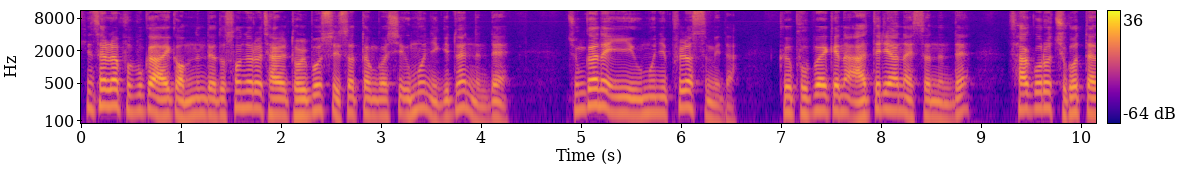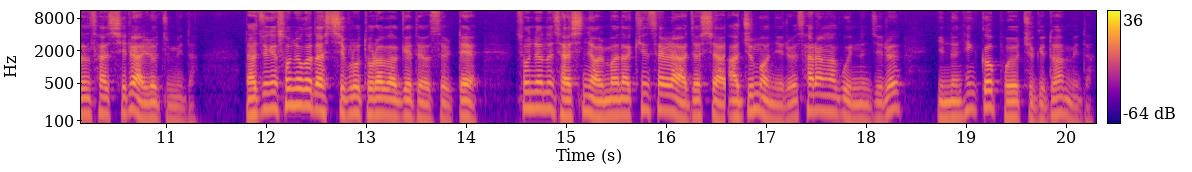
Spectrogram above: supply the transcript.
킨셀라 부부가 아이가 없는데도 소녀를 잘 돌볼 수 있었던 것이 의문이기도 했는데 중간에 이 의문이 풀렸습니다. 그 부부에게는 아들이 하나 있었는데 사고로 죽었다는 사실을 알려줍니다. 나중에 소녀가 다시 집으로 돌아가게 되었을 때 소녀는 자신이 얼마나 킨셀라 아저씨 아주머니를 사랑하고 있는지를 있는 힘껏 보여주기도 합니다.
